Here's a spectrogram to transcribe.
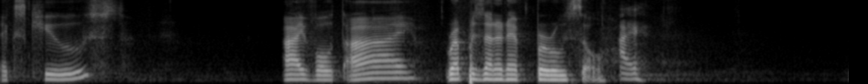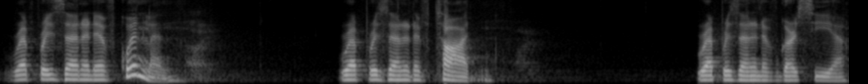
Excused. I vote aye. Representative Perruso. Aye. Representative Quinlan. Representative Todd. Representative Garcia.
